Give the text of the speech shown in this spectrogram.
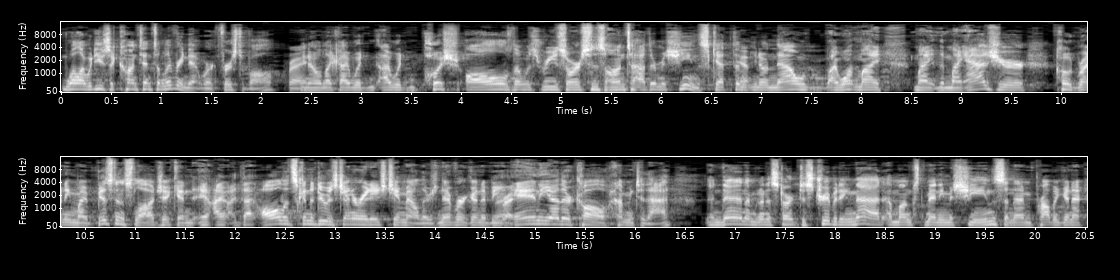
well, I would use a content delivery network, first of all. Right. You know, like I would, I would push all those resources onto other machines, get them, Yep. you know, now I want my, my, the, my Azure code running my business logic and I, that all it's going to do is generate HTML. There's never going to be any other call coming to that. And then I'm going to start distributing that amongst many machines. And I'm probably going to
